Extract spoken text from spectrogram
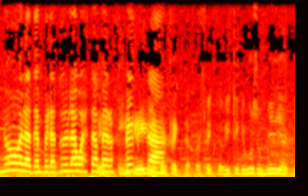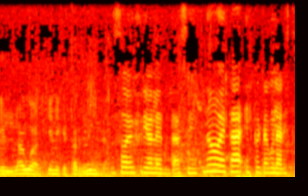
No, la temperatura del agua está Increíble, perfecta. perfecta, perfecta. Viste que vos sos media que el agua tiene que estar linda. Soy friolenta, sí. No, está espectacular esto.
